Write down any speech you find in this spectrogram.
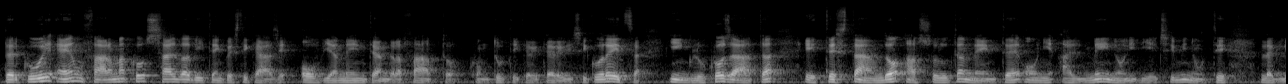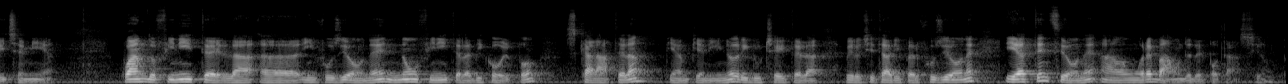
per cui è un farmaco salvavita in questi casi. Ovviamente andrà fatto con tutti i criteri di sicurezza, in glucosata e testando assolutamente ogni, almeno ogni 10 minuti la glicemia. Quando finite la uh, infusione, non finitela di colpo, scalatela pian pianino, riducete la velocità di perfusione e attenzione a un rebound del potassio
